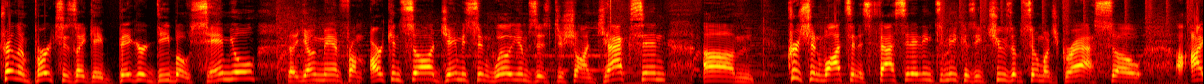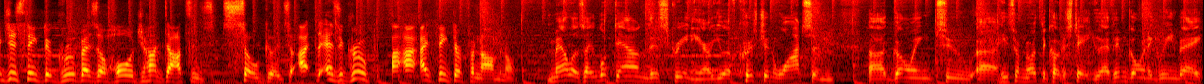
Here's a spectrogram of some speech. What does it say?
Treylon Burks is like a bigger Deebo Samuel, the young man from Arkansas. Jameson Williams is DeSean Jackson. Um, Christian Watson is fascinating to me because he chews up so much grass. So I just think the group as a whole, Jahan Dotson's so good. So I, as a group, I, I think they're phenomenal. Mel, as I look down this screen here, you have Christian Watson uh, going to, uh, he's from North Dakota State. You have him going to Green Bay.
